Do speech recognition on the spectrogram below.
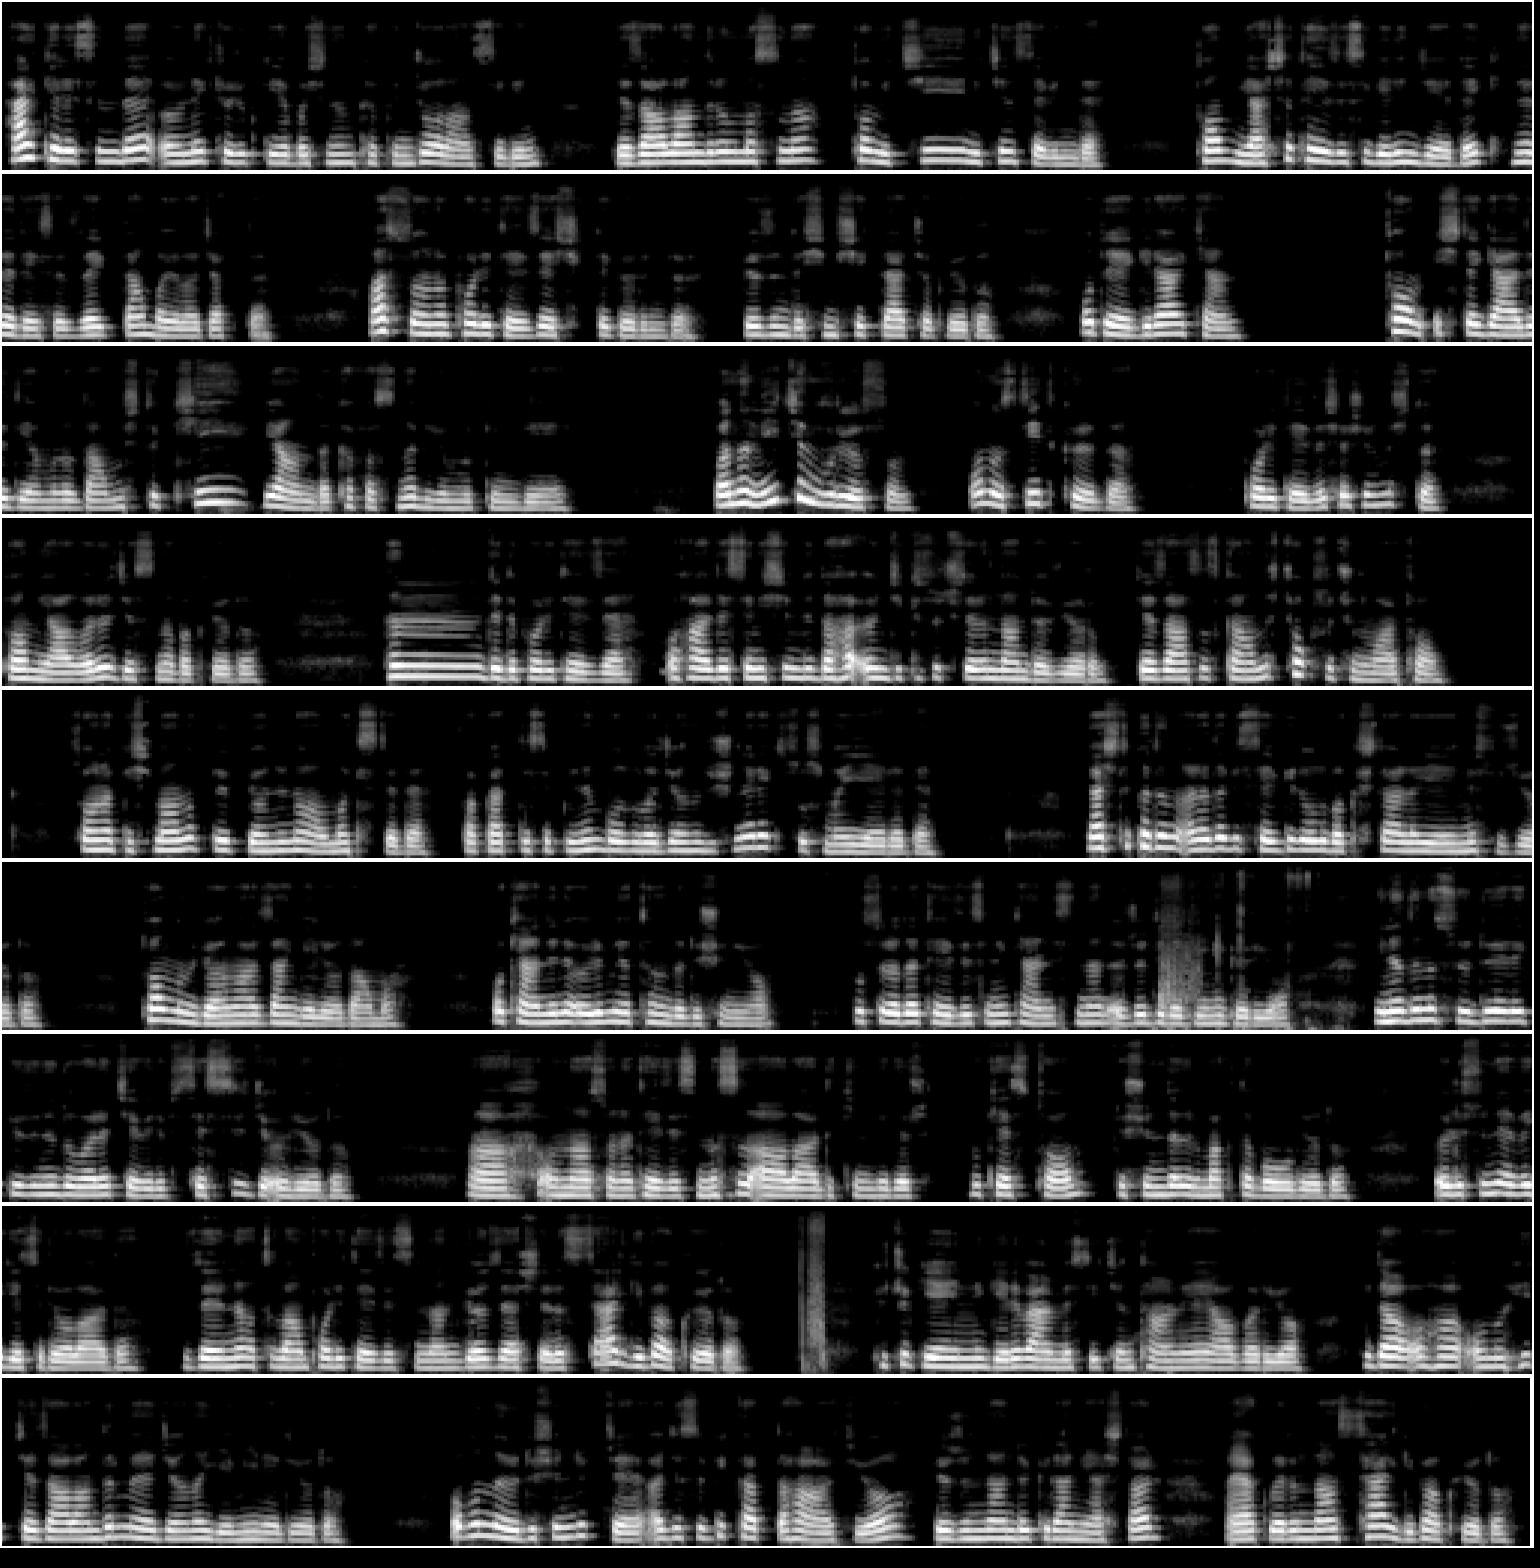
Her keresinde örnek çocuk diye başının kakıncı olan Sid'in cezalandırılmasına Tom için için sevindi. Tom yaşlı teyzesi gelinceye dek neredeyse zevkten bayılacaktı. Az sonra Polly teyze eşikte göründü. Gözünde şimşekler çakıyordu. Odaya girerken Tom işte geldi diye mırıldanmıştı ki bir anda kafasına bir yumruk indi. Bana niçin vuruyorsun? Onu Sid kırdı. Polly teyze şaşırmıştı. Tom yalvarırcasına bakıyordu. Hım dedi Polly teyze. O halde seni şimdi daha önceki suçlarından dövüyorum. Cezasız kalmış çok suçun var Tom. Sonra pişmanlık duyup gönlünü almak istedi. Fakat disiplinin bozulacağını düşünerek susmayı yeğledi. Yaşlı kadın arada bir sevgi dolu bakışlarla yeğenini süzüyordu. Tom bunu görmezden geliyordu ama. O kendini ölüm yatağında düşünüyor. Bu sırada teyzesinin kendisinden özür dilediğini görüyor. İnadını sürdürerek yüzünü duvara çevirip sessizce ölüyordu. Ah, ondan sonra teyzesi nasıl ağlardı kim bilir. Bu kez Tom düşünde ırmakta boğuluyordu. Ölüsünü eve getiriyorlardı. Üzerine atılan Poli teyzesinden gözyaşları sel gibi akıyordu. Küçük yeğenini geri vermesi için Tanrı'ya yalvarıyor. Bir daha oha onu hiç cezalandırmayacağına yemin ediyordu. O bunları düşündükçe acısı bir kat daha artıyor, gözünden dökülen yaşlar ayaklarından sel gibi akıyordu.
